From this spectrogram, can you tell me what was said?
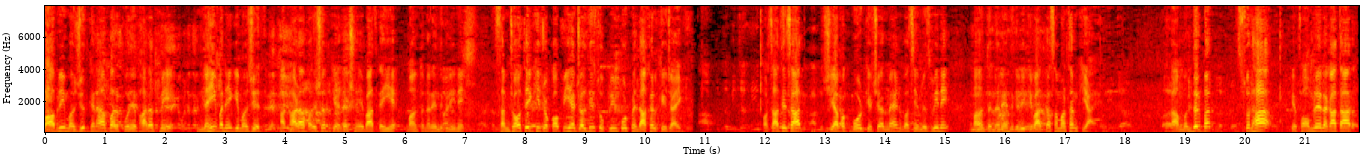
बाबरी मस्जिद के नाम पर पूरे भारत में नहीं बनेगी मस्जिद। अखाड़ा परिषद के अध्यक्ष ने यह बात कही है। महंत नरेंद्र गिरी ने समझौते की जो कॉपी है जल्द ही सुप्रीम कोर्ट में दाखिल की जाएगी। और साथ ही साथ शिया वक्फ बोर्ड के चेयरमैन वसीम रिजवी ने महंत नरेंद्र गिरी की बात का समर्थन किया है। तो राम मंदिर पर सुलह के फॉर्मूले लगातार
